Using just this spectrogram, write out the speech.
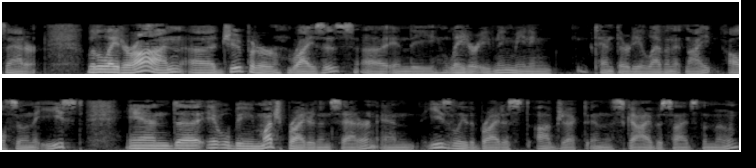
Saturn. A little later on, uh, Jupiter rises uh, in the later evening, meaning 10:30, 11 at night, also in the east, and uh, it will be much brighter than Saturn and easily the brightest object in the sky besides the moon.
